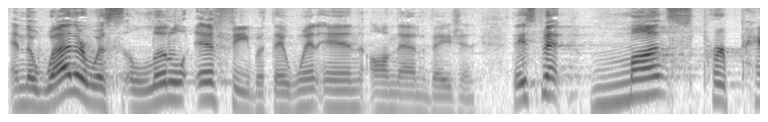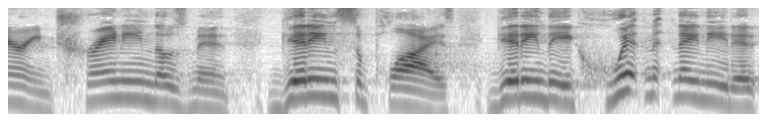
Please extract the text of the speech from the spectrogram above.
And the weather was a little iffy, but they went in on that invasion. They spent months preparing, training those men, getting supplies, getting the equipment they needed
